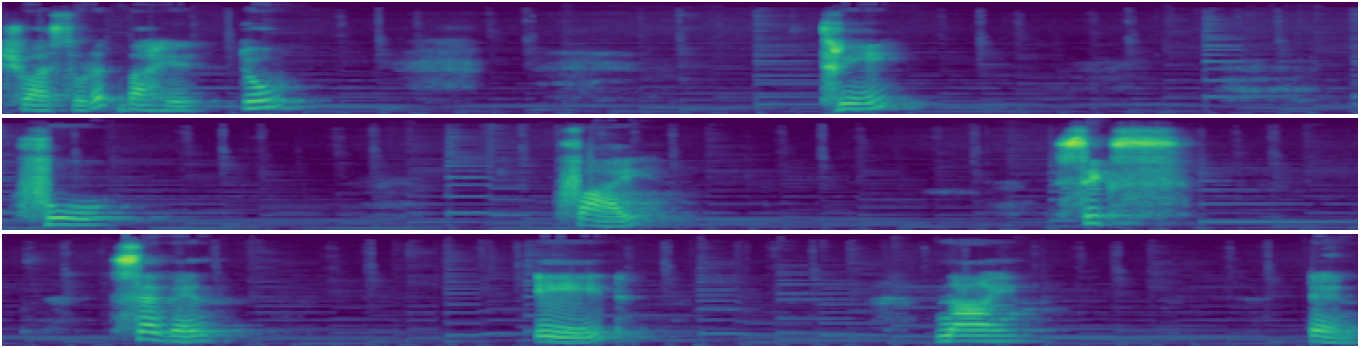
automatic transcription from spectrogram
श्वास सोडत बाहेर. Two three four five six seven eight nine ten.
